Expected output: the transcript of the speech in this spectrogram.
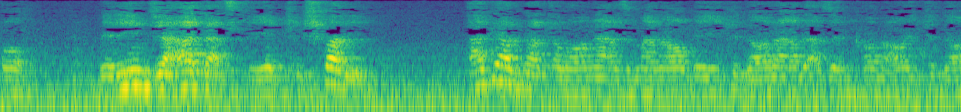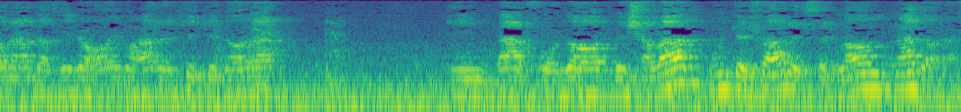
خب به این جهت است که یک کشوری اگر نتوانه از منابعی که دارد از امکانهایی که دارد از نیروهای محرکی که دارد این برخوردار بشود اون کشور استقلال ندارد.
